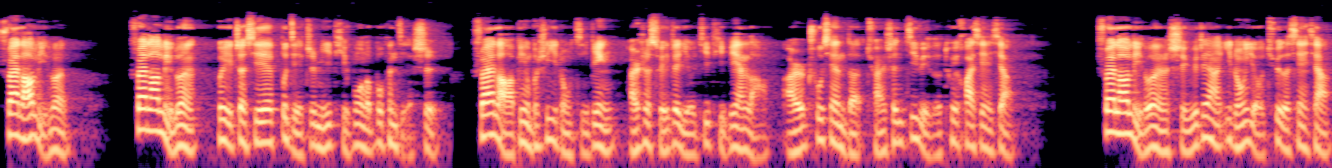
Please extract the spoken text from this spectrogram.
衰老理论，衰老理论为这些不解之谜提供了部分解释。衰老并不是一种疾病，而是随着有机体变老而出现的全身机理的退化现象。衰老理论始于这样一种有趣的现象：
